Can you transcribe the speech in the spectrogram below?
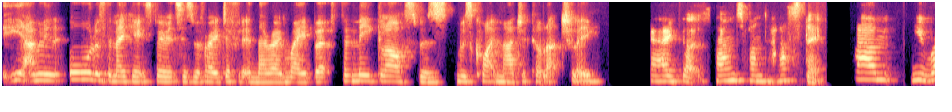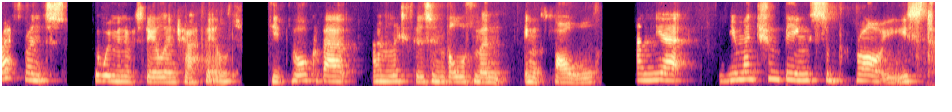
yeah, I mean, all of the making experiences were very different in their own way, but for me, glass was was quite magical actually. Yeah, that sounds fantastic. Um, you referenced the Women of Steel in Sheffield. You talk about Anne involvement in coal, and yet you mentioned being surprised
